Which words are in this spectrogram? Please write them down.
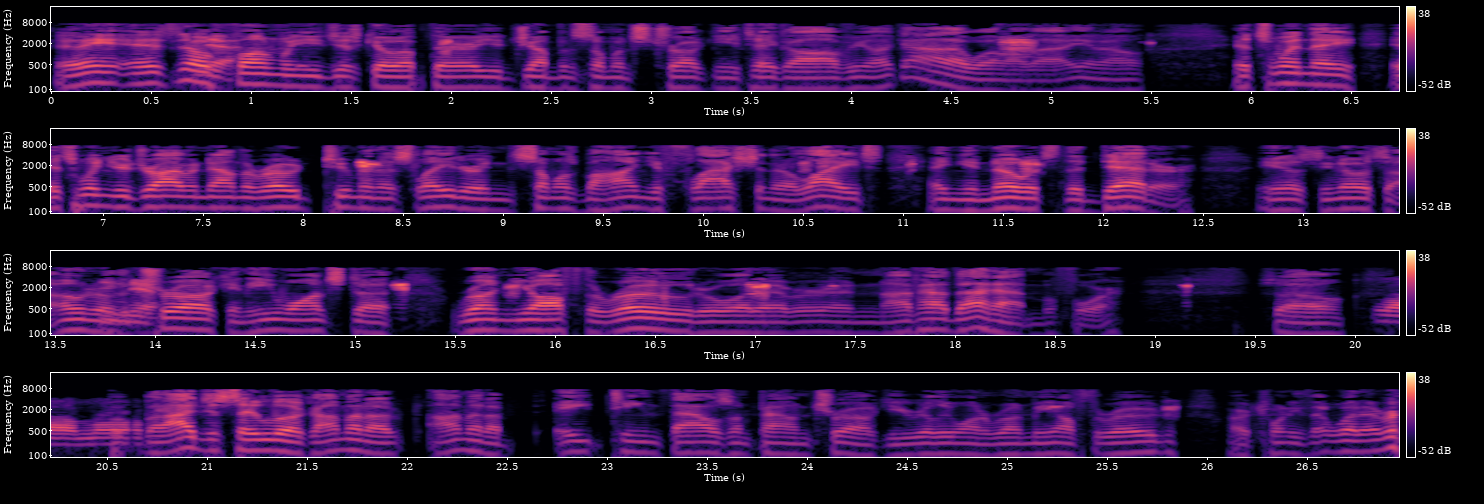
It ain't. It's no Yeah. fun when you just go up there, you jump in someone's truck, and you take off, and you're like, ah, that wasn't all that. You know, it's when they. It's when you're driving down the road two minutes later, and someone's behind you flashing their lights, and you know it's the debtor. You know, so you know it's the owner of the Yeah. truck, and he wants to run you off the road or whatever. And I've had that happen before. So, Oh man. but, but I just say, look, I'm in a I'm in a eighteen thousand pound truck. You really want to run me off the road or twenty whatever?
